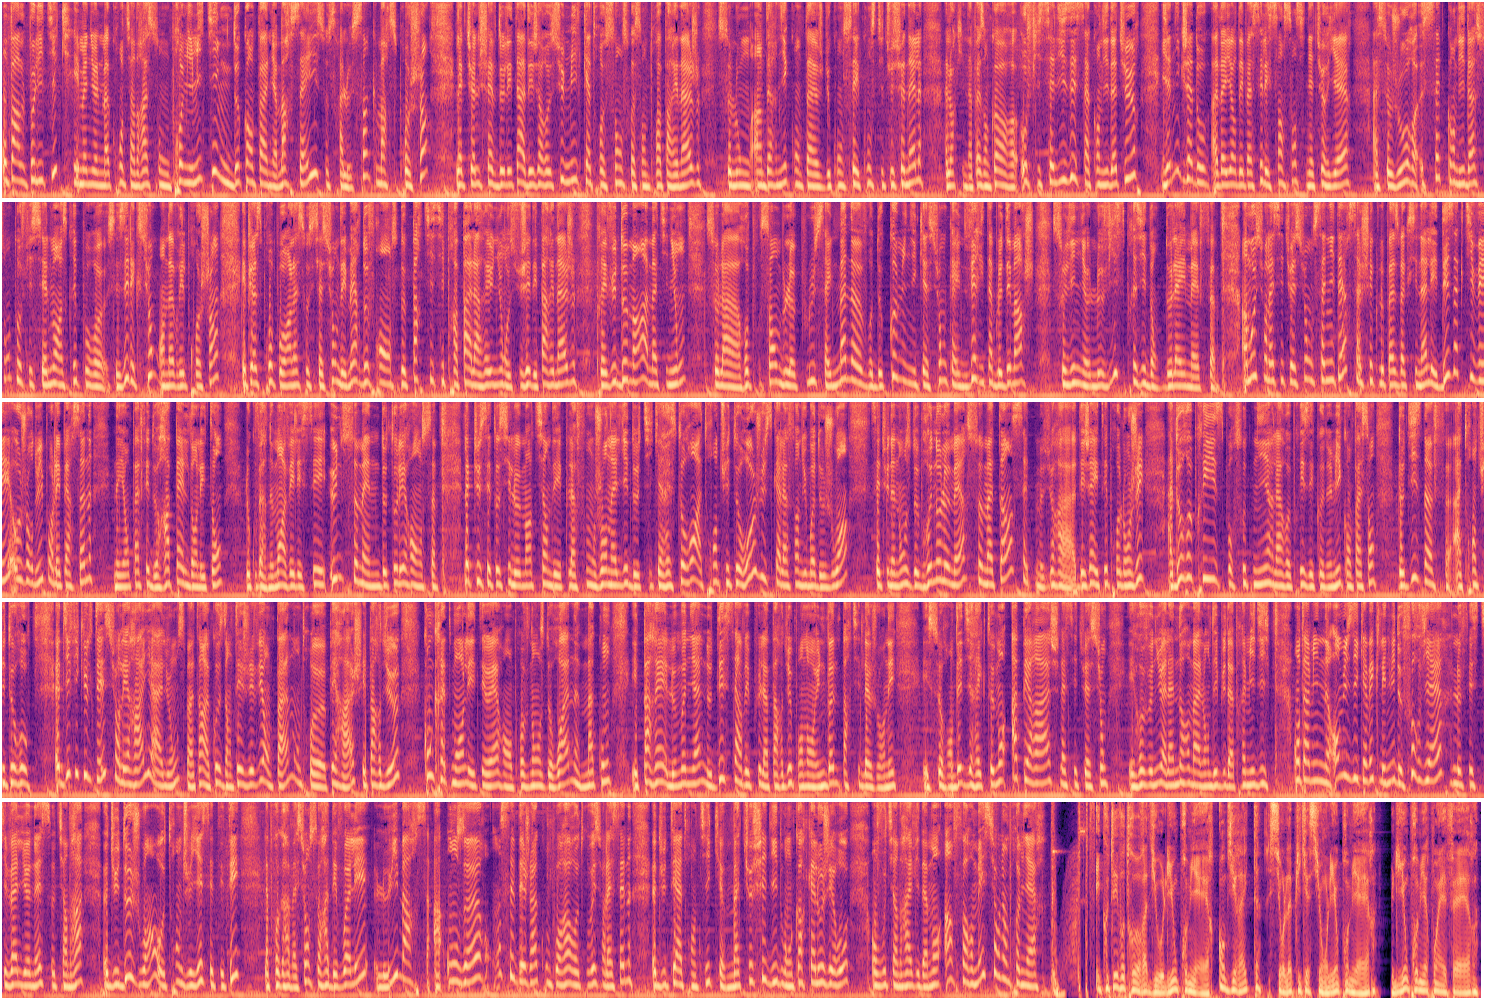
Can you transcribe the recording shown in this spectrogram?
On parle politique. Emmanuel Macron tiendra son premier meeting de campagne à Marseille. Ce sera le 5 mars prochain. L'actuel chef de l'État a déjà reçu 1463 parrainages selon un dernier comptage du Conseil constitutionnel alors qu'il n'a pas encore officialisé sa candidature. Yannick Jadot a d'ailleurs dépassé les 500 signatures hier. À ce jour, sept candidats sont officiellement inscrits pour euh, ces élections en avril prochain. Et puis à ce propos, hein, l'association des maires de France ne participera pas à la réunion au sujet des parrainages prévue demain à Matignon. Cela ressemble plus à une manœuvre de communication qu'à une véritable démarche, souligne le vice-président de l'AMF. Un mot sur la situation sanitaire. Sachez que le passe vaccinal est désactivé aujourd'hui pour les personnes n'ayant pas fait de rappel dans les temps. Le gouvernement avait laissé une semaine de tolérance. L'actu, c'est aussi le maintien des plafonds journaliers de tickets restaurants à 38 euros jusqu'à la fin du mois de juin. C'est une annonce de Bruno Le Maire ce matin. Cette mesure a déjà été prolongée à deux reprises pour soutenir la reprise économique en passant de 19 à 38 euros. Difficulté sur les rails à Lyon ce matin à cause d'un TGV en panne entre Perrache et Pardieu. Concrètement, les TER en provenance de Rouen, Mâcon et Paray le Monial ne desservaient plus la Pardieu pendant une bonne partie de la journée et se rendaient directement à Perrache. La situation est revenue à la normale en début d'après-midi. On termine en musique avec les Nuits de Fourvière. Le festival lyonnais se tiendra du 2 juin au 30 juillet cet été. La programmation sera dévoilée le 8 mars à 11h. On sait déjà qu'on pourra retrouver sur la scène du théâtre antique Mathieu Chédid ou encore Calogero. On vous tiendra évidemment informé sur Lyon Première. Écoutez votre radio Lyon Première en direct sur l'application Lyon Première, lyonpremière.fr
